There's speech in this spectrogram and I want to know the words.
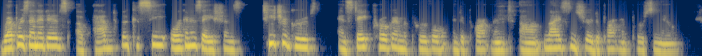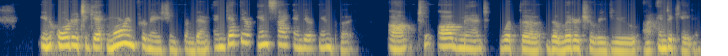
representatives of advocacy organizations, teacher groups, and state program approval and department um, licensure department personnel. in order to get more information from them and get their insight and their input um, to augment what the, the literature review uh, indicated.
